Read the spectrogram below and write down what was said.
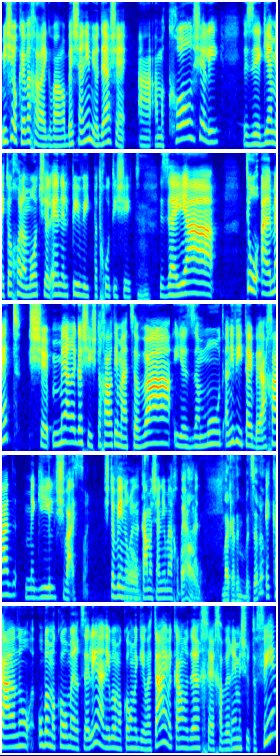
מי שעוקב אחריי כבר הרבה שנים יודע שהמקור שלי, זה הגיע מתוך עולמות של NLP והתפתחות אישית. זה היה, תראו, האמת שמהרגע שהשתחררתי מהצבא, יזמות, אני ואיתי ביחד מגיל 17. שתבינו וואו. רגע כמה שנים אנחנו וואו. ביחד. מה, הכרתם בבית ספר? הכרנו, הוא במקור מהרצליה, אני במקור מגבעתיים, הכרנו דרך אה, חברים משותפים,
